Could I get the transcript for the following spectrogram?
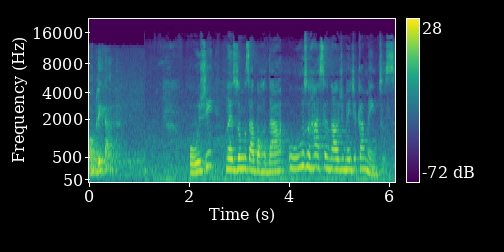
Obrigada. Hoje nós vamos abordar o uso racional de medicamentos.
